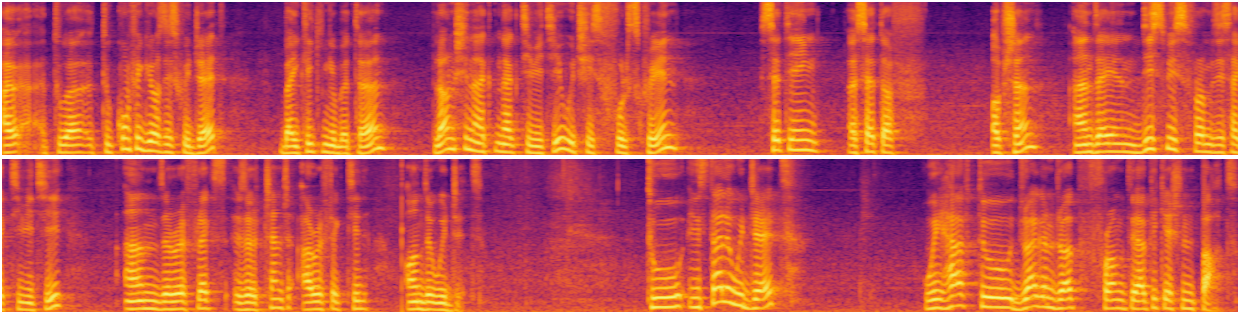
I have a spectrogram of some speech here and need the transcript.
uh, to, uh, to configure this widget by clicking a button, launching an activity which is full screen, setting a set of options, and then dismiss from this activity, and the, reflex, the change are reflected on the widget. To install a widget, we have to drag and drop from the application part.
